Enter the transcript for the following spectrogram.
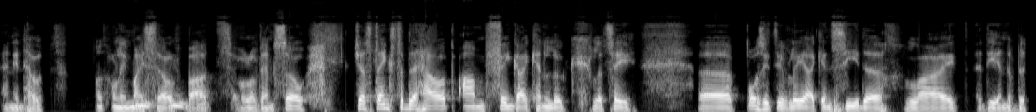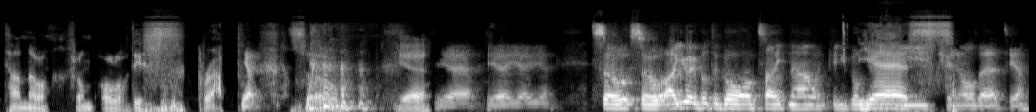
and it helped not only myself Mhm. but all of them. So, just thanks to the help, I um, think I can look, let's say, uh, positively. I can see the light at the end of the tunnel from all of this crap. Yeah. So, yeah. yeah, yeah, yeah, yeah. So, so are you able to go outside now, and can you go to Yes. the beach and all that? Yeah.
